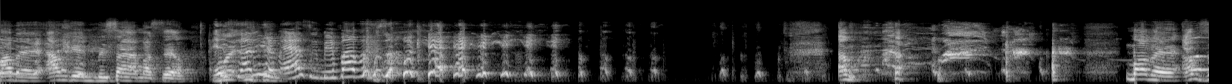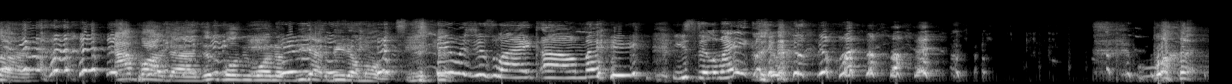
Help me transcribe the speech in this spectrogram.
my bad. I'm getting beside myself. Instead but, of him asking me if I was okay. I'm, My bad. I'm sorry. I apologize. This is supposed to be one of. You got to be there moments. he was just like, um, you still awake? but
